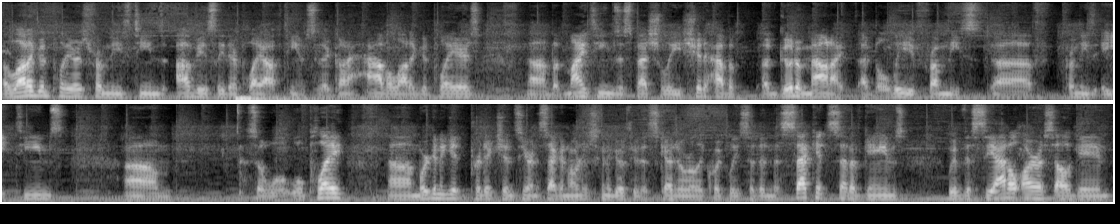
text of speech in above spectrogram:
A lot of good players from these teams. Obviously, they're playoff teams, so they're going to have a lot of good players. Uh, but my teams, especially, should have a, a good amount, I, I, believe, from these uh, from these eight teams. Um, so we'll, we'll play. Um, we're going to get predictions here in a second. I'm just going to go through the schedule really quickly. So then the second set of games, we have the Seattle RSL game,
